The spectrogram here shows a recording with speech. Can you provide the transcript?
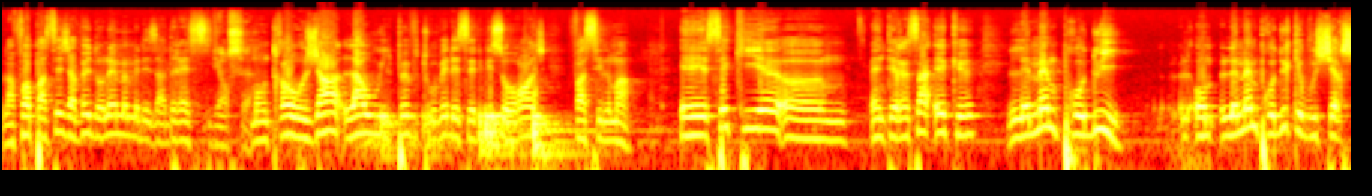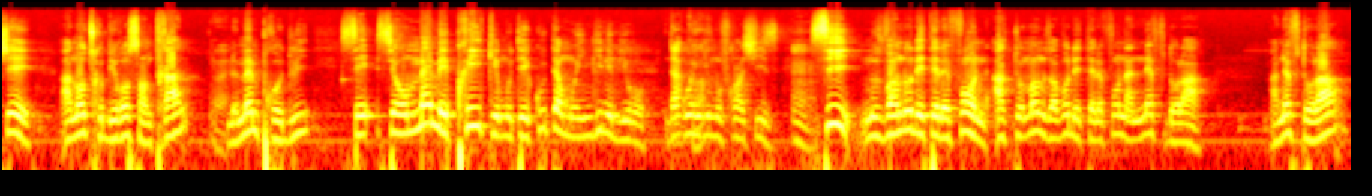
La fois passée, j'avais donné même des adresses. Bien sûr. Montrant aux gens là où ils peuvent trouver des services Orange facilement. Et ce qui est euh, intéressant est que les mêmes produits, le même produit que vous cherchez à notre bureau central, le même produit, c'est au même prix que nous à Mouingine Bureau, Mouingine franchise. Hum. Si nous vendons des téléphones, actuellement nous avons des téléphones à 9 dollars. À 9 dollars,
